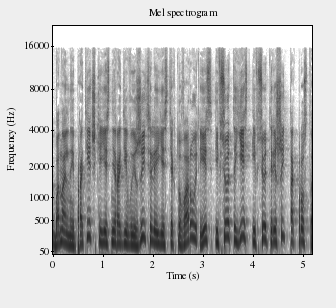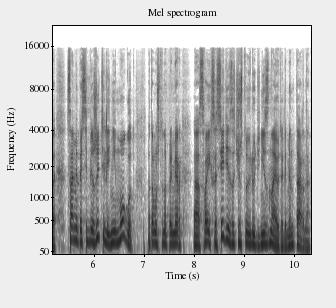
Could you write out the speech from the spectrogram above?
банальные протечки, есть нерадивые жители, есть те, кто ворует, есть, и все это есть, и все это решить так просто. Сами по себе жители не могут, потому что, например, э, своих соседей зачастую люди не знают элементарно.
